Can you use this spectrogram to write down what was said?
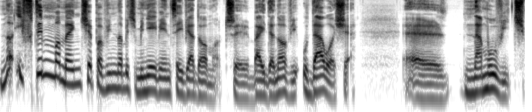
No i w tym momencie powinno być mniej więcej wiadomo, czy Bidenowi udało się e, namówić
